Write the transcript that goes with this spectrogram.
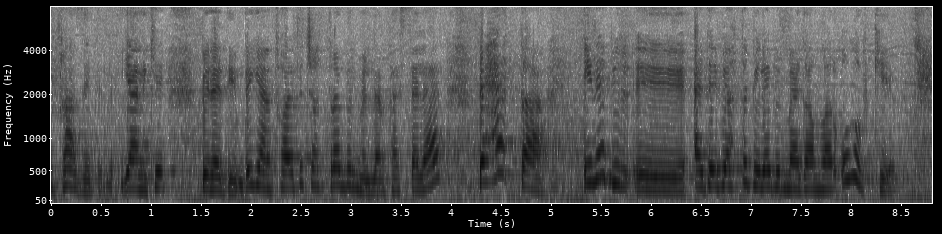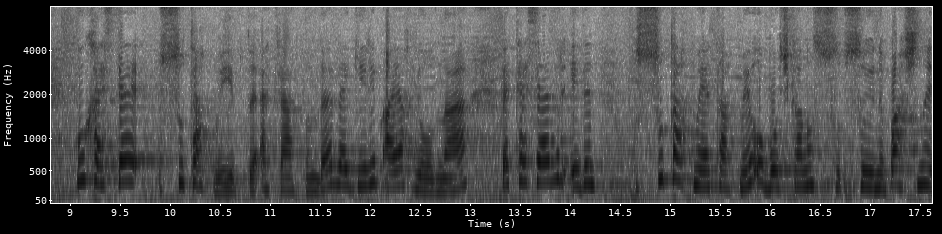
ifraz edilir. Yəni ki, belə deyim də, yəni tualetə çatdıra bilmirlər xəstələr və hətta elə bir e, ədəbiyyatda belə bir məqamlar olur ki, bu xəstə su tapmayıbdı ətrafında və girib ayaq yoluna və təsəvvür edin, su tapmaya tapmaya o boçkanın su, suyunu başını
